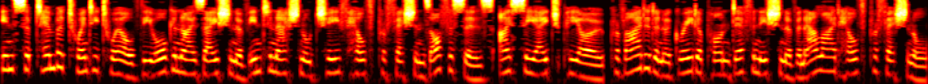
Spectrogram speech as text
In September 2012 the Organization of International Chief Health Professions Officers provided an agreed-upon definition of an allied health professional.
